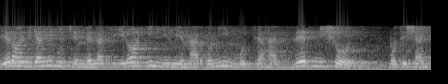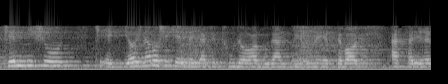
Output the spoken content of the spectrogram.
یه راه دیگر این بود که ملت ایران این نیروی مردمی متحذب می‌شد متشکل می‌شد که احتیاج نباشه که ملت تودار بودن بدون ارتباط از طریق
